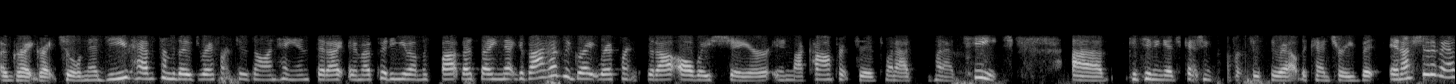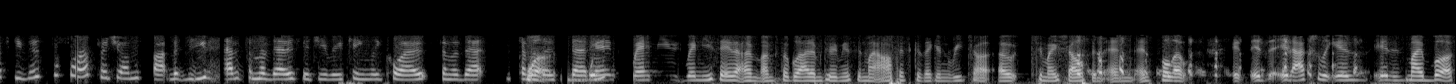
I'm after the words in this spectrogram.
a great, great tool. Now, do you have some of those references on hand? That I am I putting you on the spot by saying that? Because I have a great reference that I always share in my conferences when I when I teach uh, continuing education conferences throughout the country. But and I should have asked you this before I put you on the spot. But do you have some of those that you routinely quote? Some of that, some well, of those studies. When, when you when you say that, I'm I'm so glad I'm doing this in my office because I can reach out, out to my shelf and, and and pull out. It, it it actually is it is my book,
